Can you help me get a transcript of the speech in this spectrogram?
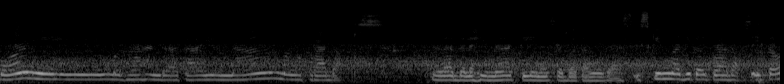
morning! Maghahanda tayo ng mga products na dadalahin natin sa Batangas. Skin Magical Products ito.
